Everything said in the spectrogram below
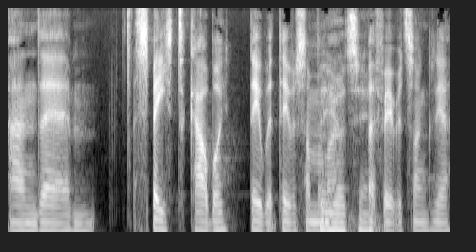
and um, Spaced Cowboy. They were they were some of my, my favorite songs. Yeah,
